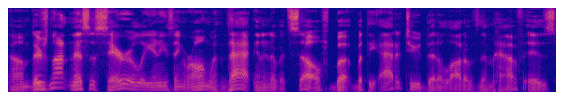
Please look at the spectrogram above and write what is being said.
um, there's not necessarily anything wrong with that in and of itself, but but the attitude that a lot of them have is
